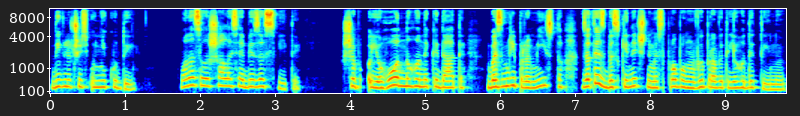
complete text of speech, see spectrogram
дивлячись у нікуди. Вона залишалася без освіти, щоб його одного не кидати, без мрій про місто, зате з безкінечними спробами виправити його дитиною,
